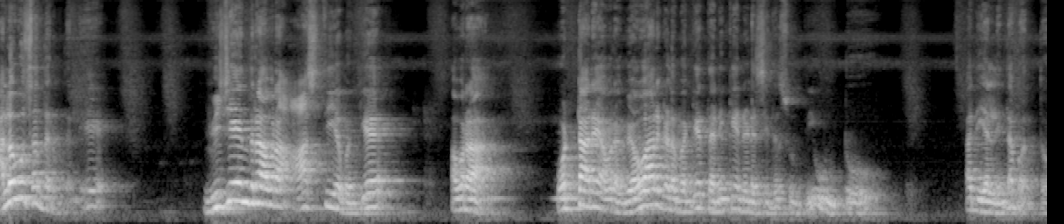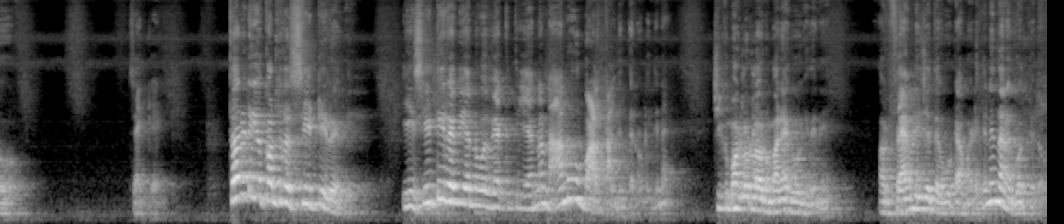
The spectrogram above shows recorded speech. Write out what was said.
ಹಲವು ಸಂದರ್ಭದಲ್ಲಿ ವಿಜೇಂದ್ರ ಅವರ ಆಸ್ತಿಯ ಬಗ್ಗೆ, ಅವರ ಒಟ್ಟಾರೆ ಅವರ ವ್ಯವಹಾರಗಳ ಬಗ್ಗೆ ತನಿಖೆ ನಡೆಸಿದ ಸುದ್ದಿ ಉಂಟು. ಅದು ಎಲ್ಲಿಂದ ಬಂತು? Second third you come the C T Ravi ಈ ಸಿ ಟಿ ರವಿ ಅನ್ನುವ ವ್ಯಕ್ತಿಯನ್ನು ನಾನು ಭಾಳ ಕಾಲದಿಂದ ನೋಡಿದ್ದೀನಿ. ಚಿಕ್ಕಮಗಳೂರಲ್ಲಿ ಅವ್ರ ಮನೆಗೆ ಹೋಗಿದ್ದೀನಿ. ಅವ್ರ ಫ್ಯಾಮಿಲಿ ಜೊತೆ ಊಟ ಮಾಡಿದ್ದೀನಿ, ನನಗೆ ಗೊತ್ತಿರೋ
